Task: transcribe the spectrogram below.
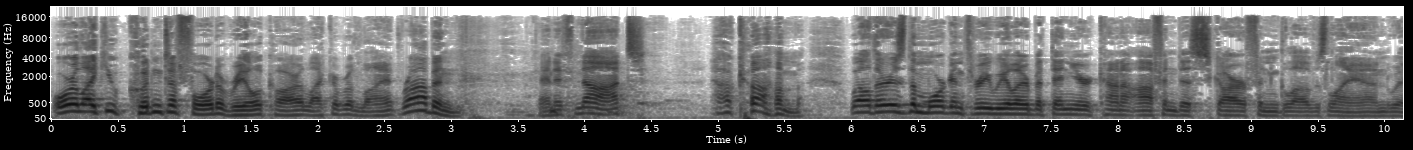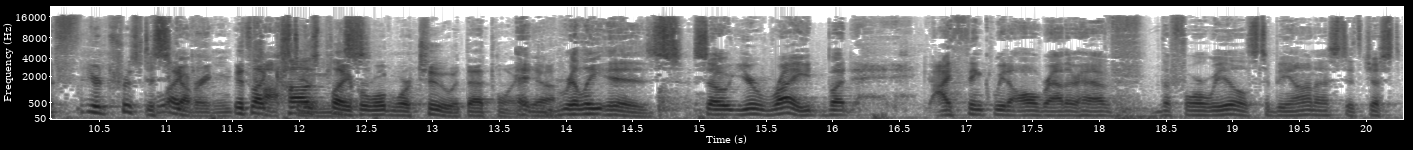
or like you couldn't afford a real car like a Reliant Robin? And if not, how come? Well, there is the Morgan three wheeler, but then you're kind of off into scarf and gloves land with You're just discovering. Like, it's like costumes. cosplay for World War II at that point. It yeah. really is. So you're right, but I think we'd all rather have the four wheels, to be honest. It's just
